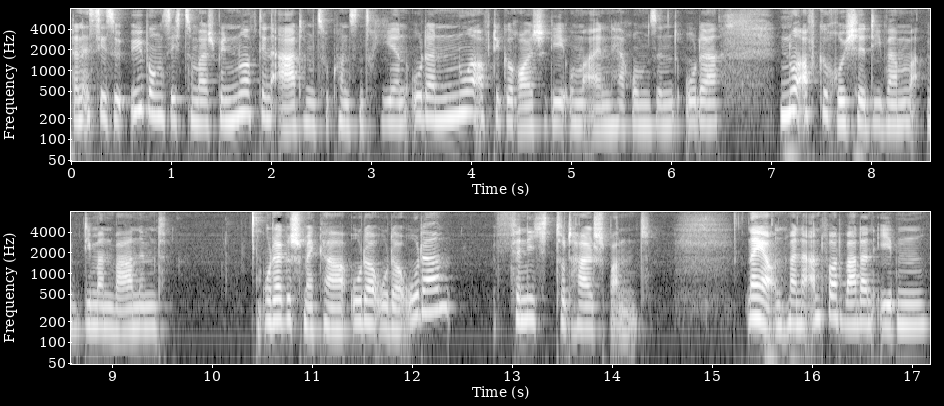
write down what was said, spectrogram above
dann ist diese Übung, sich zum Beispiel nur auf den Atem zu konzentrieren oder nur auf die Geräusche, die um einen herum sind oder nur auf Gerüche, die man, die man wahrnimmt oder Geschmäcker oder oder oder, finde ich total spannend. Naja, und meine Antwort war dann eben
